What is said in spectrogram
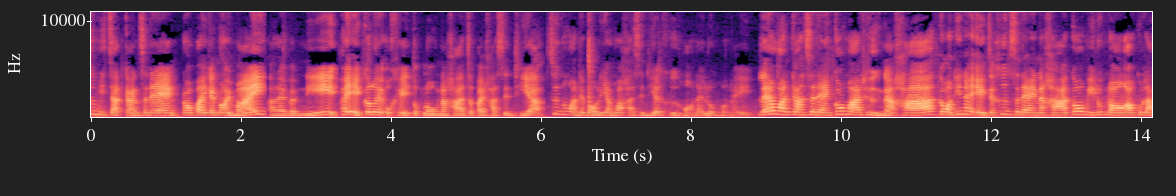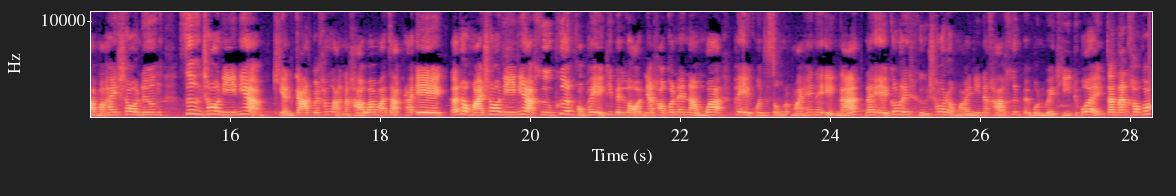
จะมีจัดการแสดง เราไปกันหน่อยไหมอะไรแบบนี้ พระเอกก็เลยโอเคตกลงนะคะ จะไปคาเซนเทีย ซึ่งน้องหวานได้บอกหรือยังว่าคาเซนเทียคือหอในลมของนายเอกและวันการแสดงก็มาถึงนะคะ ก่อนที่นายเอกจะขึ้นแสดงนะคะ ก็มีลูกน้องเอากุหลาบมาให้ช่อนึง ซึ่งช่อนี้เนี่ยเขียนการ์ดไว้ข้างหลังนะคะ ว่ามาจากพระเอก และดอกไม้ช่อนี้เนี่ยคือเพื่อนของพระเอกที่เป็นหลอดเนี่ยเขาก็แนะนำว่าพระเอกควรจะส่งดอกไม้ให้นายเอกนะนายเอกก็เลยถือช่อดอกไม้นี้นะคะ ขึ้นไปบนเวทีด้วย จากนั้นเขาก็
